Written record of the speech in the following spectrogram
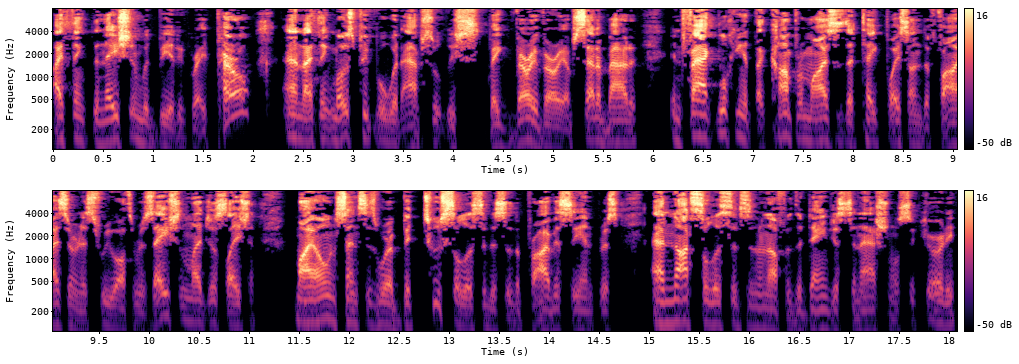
I think the nation would be at a great peril, and I think most people would absolutely be very, very upset about it. In fact, looking at the compromises that take place under FISA and its reauthorization legislation, my own senses were a bit too solicitous of the privacy interest and not solicitous enough of the dangers to national security.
